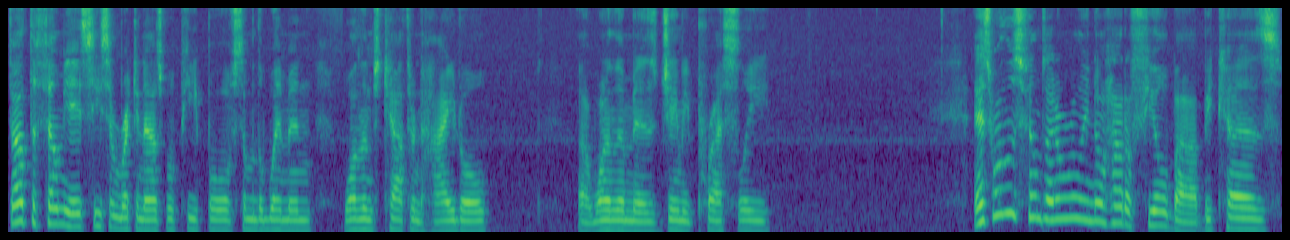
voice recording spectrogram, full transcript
Throughout the film, you see some recognizable people. Of some of the women, one of them's Katherine Heigl. Uh, one of them is Jaime Pressly. And it's one of those films I don't really know how to feel about because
